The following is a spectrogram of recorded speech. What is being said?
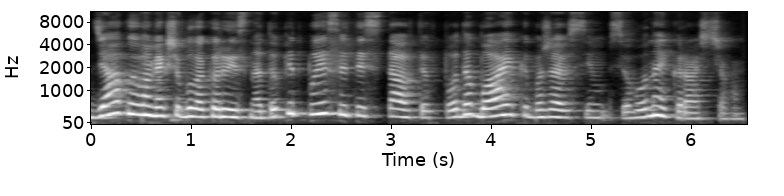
Дякую вам, якщо була корисна, то підписуйтесь, ставте вподобайки. Бажаю всім всього найкращого.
